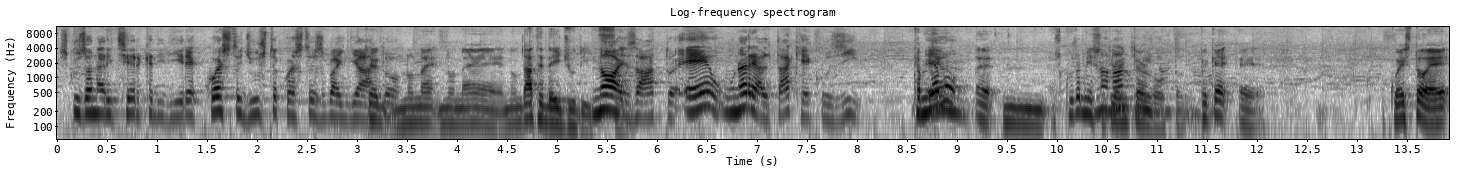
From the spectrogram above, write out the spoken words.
scusa una ricerca di dire questo è giusto e questo è Cioè, sbagliato. non, è- non è- non date dei giudizi. No, esatto, è una realtà che è così. Cambiamo, È un- eh, mh, scusami se No, ti ho no, interrotto, no. perché eh, questo è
